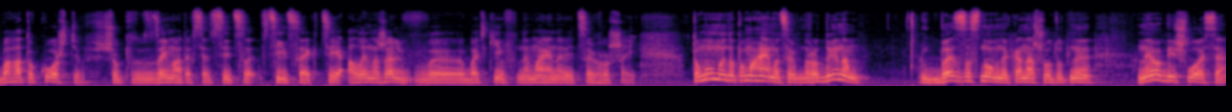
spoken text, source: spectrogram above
багато коштів, щоб займатися в цій, в цій секції, але, на жаль, в е, батьків немає навіть цих грошей. Тому ми допомагаємо цим родинам. Без засновника нашого тут не, не обійшлося.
